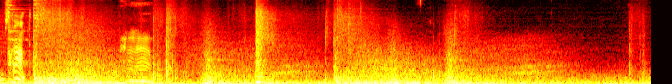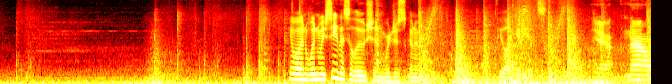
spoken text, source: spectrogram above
I'm stumped. Yeah, when when we see the solution, we're just gonna feel like idiots. Yeah. Now.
